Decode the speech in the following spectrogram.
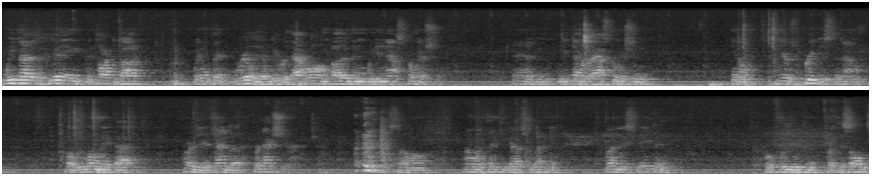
we met as a committee and talked about, we don't think really that we were that wrong, other than we didn't ask permission. And we've never asked permission, you know, years previous to them. But we will make that part of the agenda for next year. So, I wanna thank you guys for letting me, letting me speak, and hopefully we can put this all,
